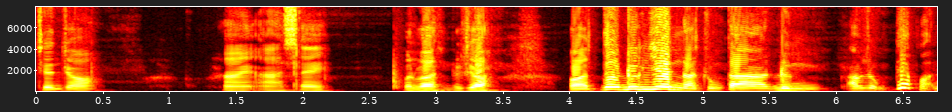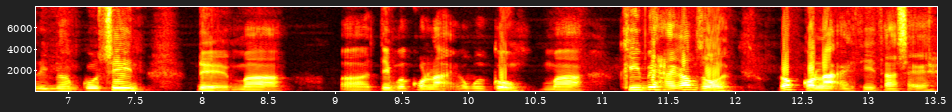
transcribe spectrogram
trên cho 2AC vân vân được chưa? Và đương nhiên là chúng ta đừng áp dụng tiếp vào định hàm cosin để mà à, tìm góc còn lại góc cuối cùng. Mà khi biết hai góc rồi góc còn lại thì ta sẽ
